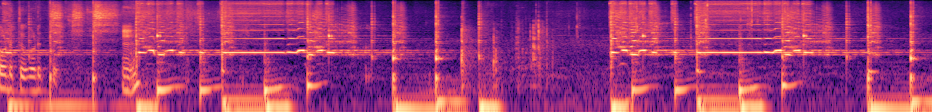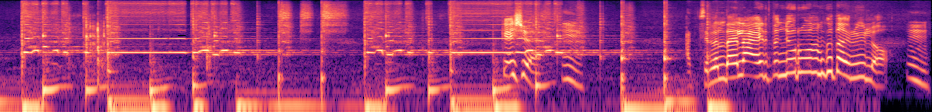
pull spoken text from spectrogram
കൊടുത്തു കൊടുത്തു. അച്ഛൻ എന്തായാലും ആയിരത്തി അഞ്ഞൂറ് രൂപ നമുക്ക് തരുമല്ലോ. ഉം.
